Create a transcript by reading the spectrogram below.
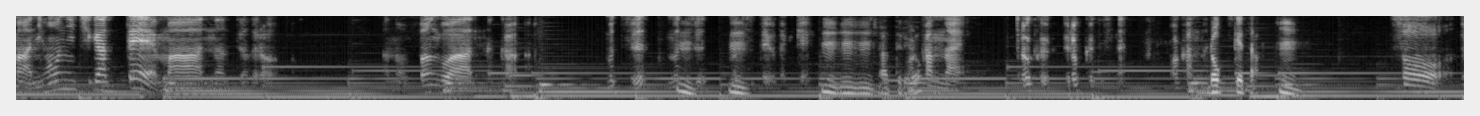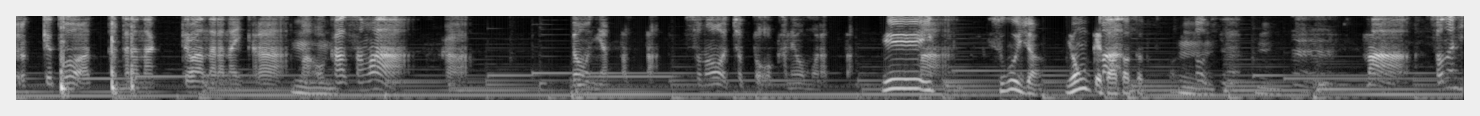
まあ、日本に違って、まあ、なんて言うんだろう。あの、番号は、なんか、6つ ?6 つ、うん ?6 つって言うんだっけ？うんうんうん。合ってるわよ。かんない。6、6ですね。わかんない。6桁。うん。そう、6桁と当たらなくてはならないから、まうんうんあ、お母さんは、なんか、ローンに当たった。その、ちょっとお金をもらった。ええまあ、すごいじゃん。4桁当たったとか。んそうですね。うん。まあ、そんなに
